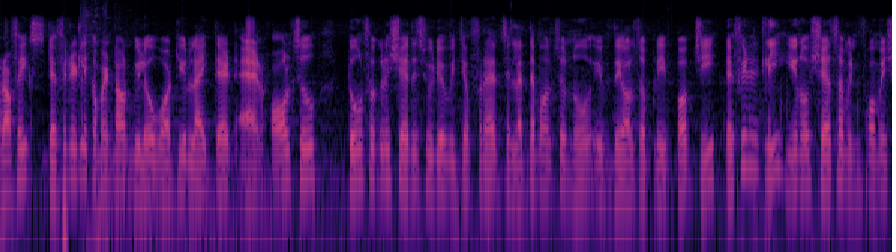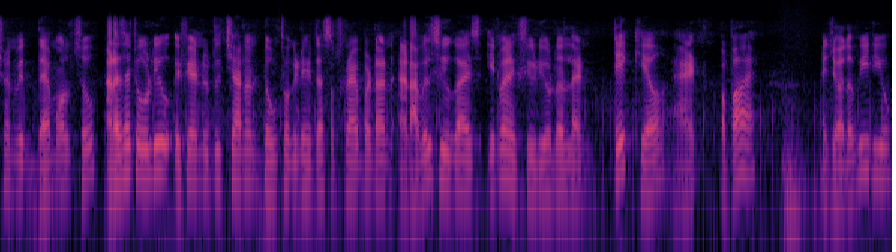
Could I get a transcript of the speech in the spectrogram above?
graphics definitely comment down below what you liked it and also don't forget to share this video with your friends let them also know if they also play PUBG. Definitely, you know, share some information with them also. And as I told you, if you're new to the channel, don't forget to hit the subscribe button. And I will see you guys in my next video. Till then, take care and bye-bye. Enjoy the video.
